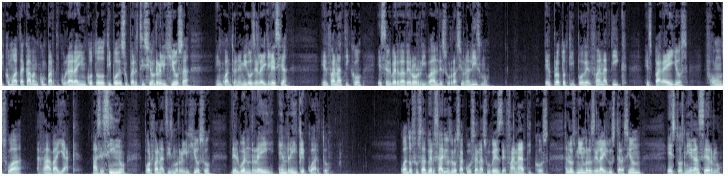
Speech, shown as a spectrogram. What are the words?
y como atacaban con particular ahínco todo tipo de superstición religiosa en cuanto enemigos de la Iglesia, el fanático es el verdadero rival de su racionalismo. El prototipo del fanatique es para ellos François Ravaillac, asesino por fanatismo religioso del buen rey Enrique IV. Cuando sus adversarios los acusan a su vez de fanáticos a los miembros de la Ilustración, estos niegan serlo,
